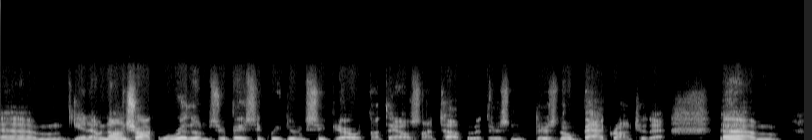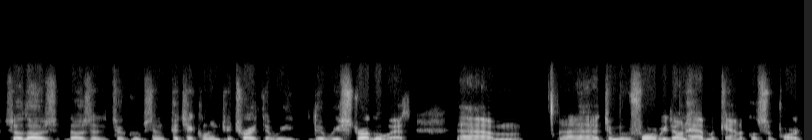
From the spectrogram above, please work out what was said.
um, you know, non-shockable rhythms, you're basically doing CPR with nothing else on top of it. There's there's no background to that. Um, so those those are the two groups, in particular in Detroit, that we that we struggle with. Um, uh, to move forward. We don't have mechanical support,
